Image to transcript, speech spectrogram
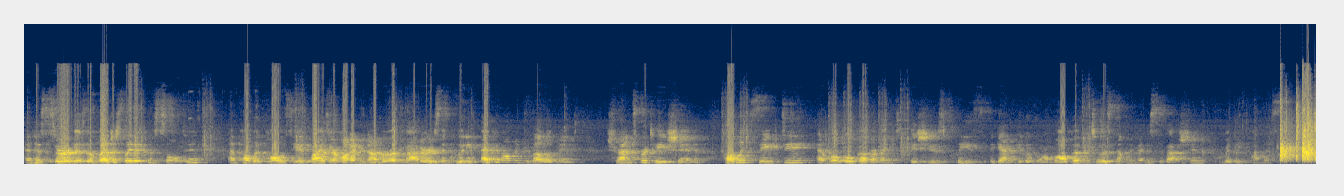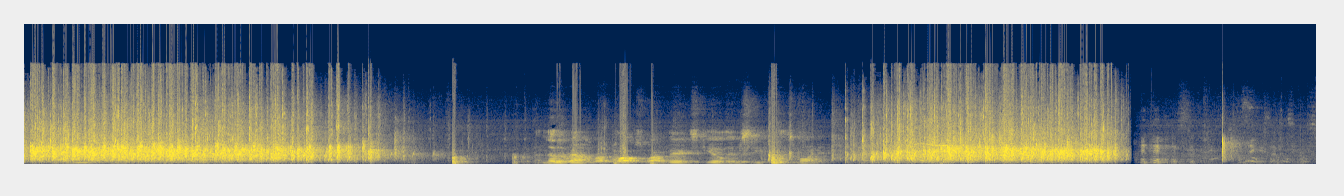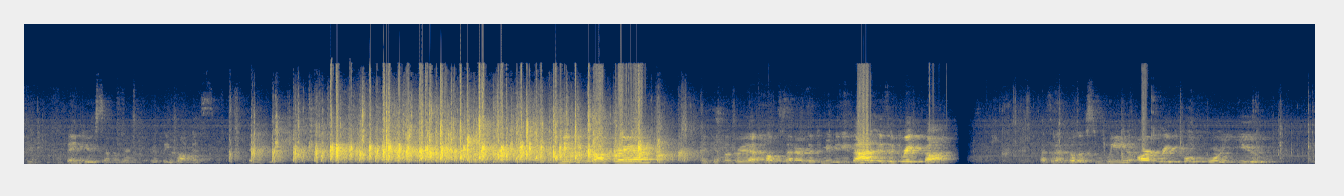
and has served as a legislative consultant and public policy advisor on a number of matters, including economic development, transportation, public safety, and local government issues. Please, again, give a warm welcome to Assemblyman Sebastian Ridley Thomas. Another round of applause for our very skilled MC this morning. Thank you, Assemblyman Ridley Thomas. Thank you. Making La Brea, making La Brea a health center of the community. That is a great thought. President Phillips, we are grateful for you,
